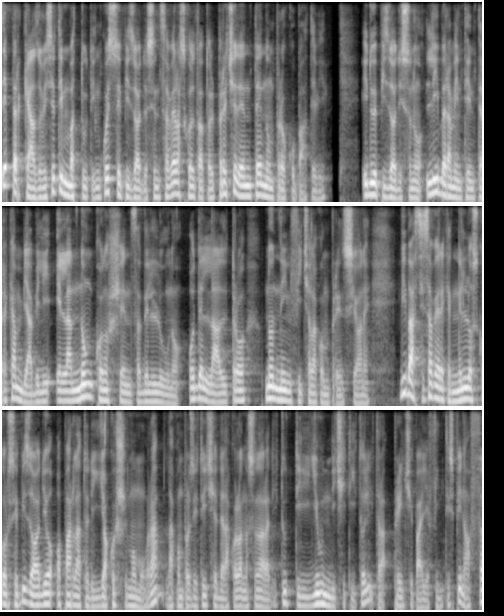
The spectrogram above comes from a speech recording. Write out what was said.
Se per caso vi siete imbattuti in questo episodio senza aver ascoltato il precedente, non preoccupatevi. I due episodi sono liberamente intercambiabili e la non conoscenza dell'uno o dell'altro non ne inficia la comprensione. Vi basti sapere che nello scorso episodio ho parlato di Yoko Shimomura, la compositrice della colonna sonora di tutti gli undici titoli, tra principali e finti spin-off,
